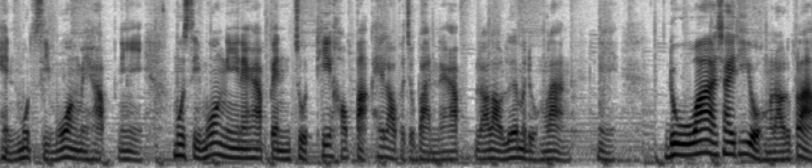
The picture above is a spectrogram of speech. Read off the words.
เห็นหมุดสีม่วงไหมครับนี่หมุดสีม่วงนี้นะครับเป็นจุดที่เขาปักให้เราปัจจุบันนะครับ แล้วเราเลื่อนมาดูข้างล่างนี่ ดูว่าใช่ที่อยู่ของเราหรือเปล่า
